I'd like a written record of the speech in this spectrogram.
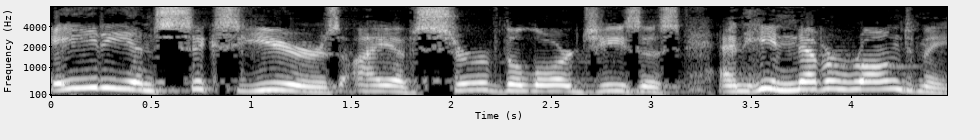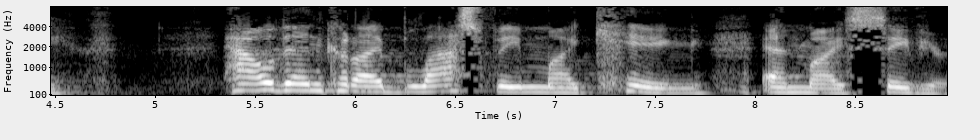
80 and six years I have served the Lord Jesus, and he never wronged me. How then could I blaspheme my king and my savior?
